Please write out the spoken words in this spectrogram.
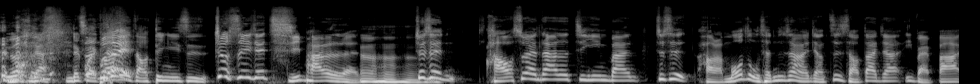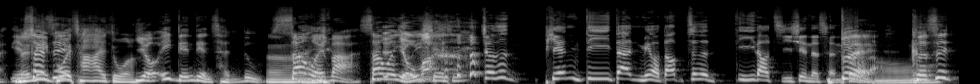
你的拐瓜裂枣定义是，就是一些奇葩的人。就是。好，虽然大家都精英班，就是好了，某种程度上来讲，至少大家一百八，也算是不会差太多了，有一点点程度，稍微吧，稍微有一些，就是偏低，但没有到真的低到极限的程度。对，可是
